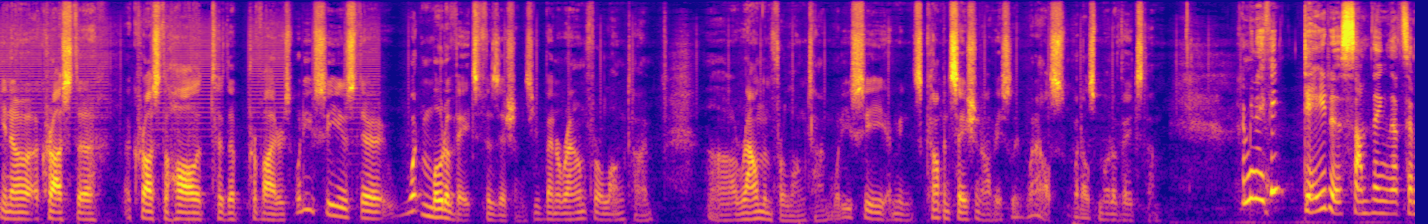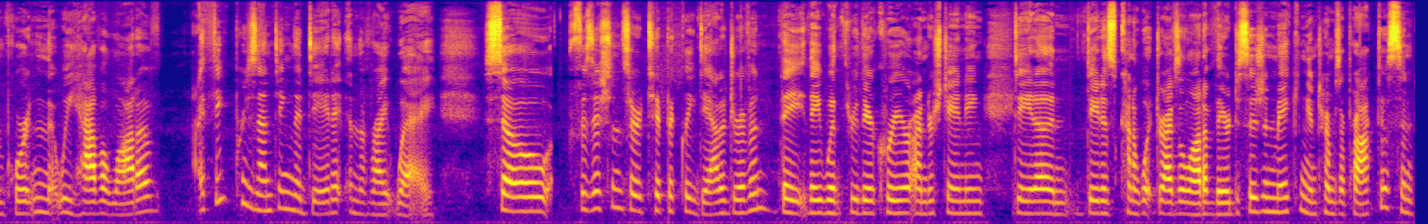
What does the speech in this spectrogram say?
you know, across the across the hall to the providers? What do you see is their what motivates physicians? You've been around for a long time, uh, around them for a long time. What do you see? I mean, it's compensation, obviously. What else? What else motivates them? I mean, I think data is something that's important that we have a lot of. I think presenting the data in the right way. So physicians are typically data driven. They they went through their career understanding data and data is kind of what drives a lot of their decision making in terms of practice and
